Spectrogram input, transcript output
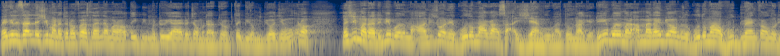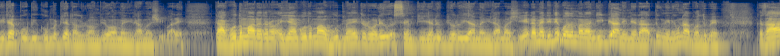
မက်ကလစ်စာလက်ရှိမှာဒါကျွန်တော် first line နဲ့မှာတော့သိပြီးမတွေ့ရတဲ့အတွက်ကြောင့်ဒါကျွန်တော်သိပြီးတော့မပြောချင်ဘူးအဲ့တော့လက်ရှိမှာဒါဒီနေ့ပွဲမှာအာနီဆိုနဲ့ဂိုးသမားကအစားအရန်ကိုပါသုံးထားခဲ့ဒီနေ့ပွဲမှာအမှန်တိုင်းပြောရမှာဆိုဂိုးသမား Woodman ကောင်းလို့ဒီထက်ပိုပြီးဂိုးမပြတ်တာလို့တော့ပြောရမယ်အနေထားမှရှိပါတယ်ဒါဂိုးသမားဒါကျွန်တော်အရန်ဂိုးသမား Woodman တော်တော်လေးကိုအဆင်ပြေတယ်လို့ပြောလို့ရမယ်အနေထားမှရှိတယ်ဒါပေမဲ့ဒီနေ့ပွဲမှာဒါနီးပြအနေနဲ့ဒါသူ့အနေနဲ့ခုနပြောလို့ပဲကစား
